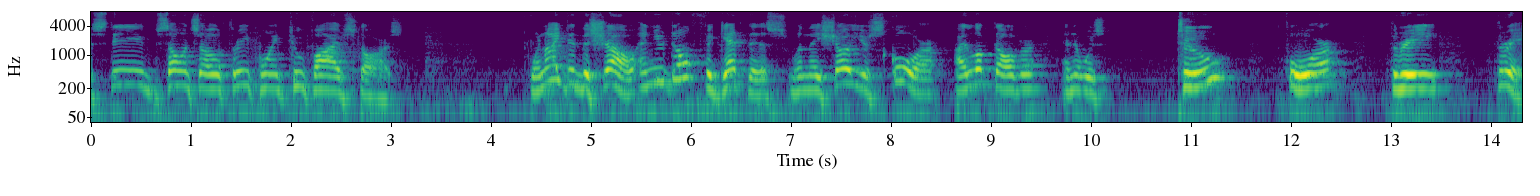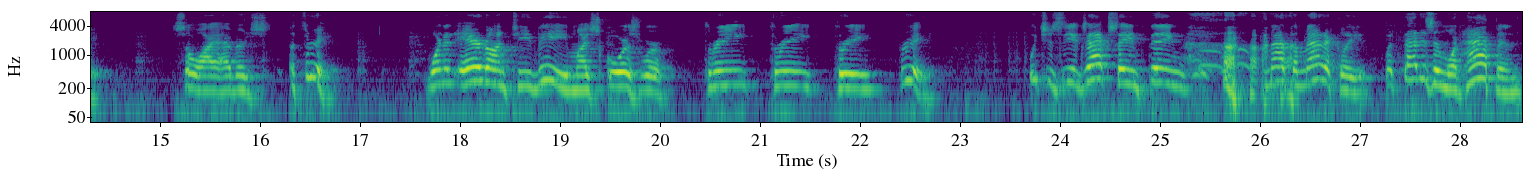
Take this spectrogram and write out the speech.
Steve so and so three point two five stars. When I did the show, and you don't forget this, when they show your score, I looked over and it was two, four, three, three. So I averaged a three. when it aired on TV, my scores were three, three, three, three, which is the exact same thing mathematically, but that isn't what happened,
